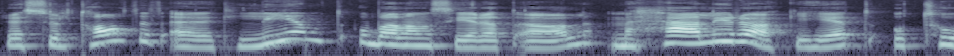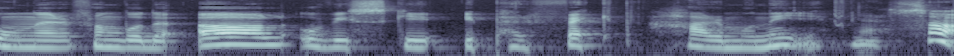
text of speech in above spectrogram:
Resultatet är ett lent och balanserat öl med härlig rökighet och toner från både öl och whisky i perfekt harmoni. Så.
